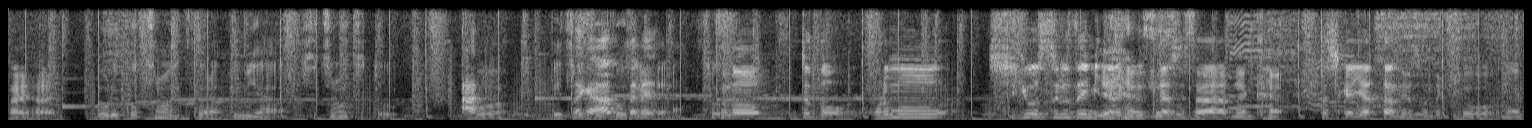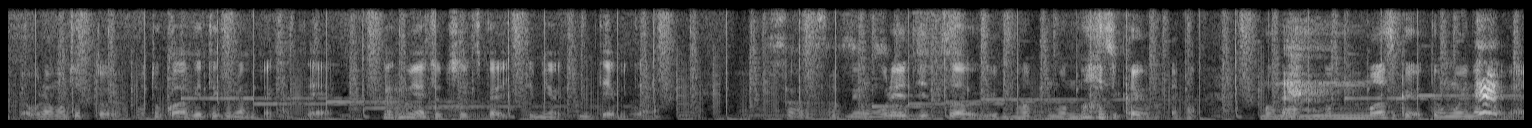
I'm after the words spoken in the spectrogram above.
はいはい。俺こっちの方行くからふみやそっちの方ちょっとこあう別なん々行こうぜみたいな。そのちょっと俺も修行するぜみたいな空気出してさなんか確かやったんだよその時。そうなんか俺もちょっと男上げてくるわみたいな感じで。でふみやちょっとそっちから行ってみよう見てみたいな。そうそうそうでも俺実はえま、ま、マジかよみたいな。ま、ま、ま、マジかよって思いながらね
